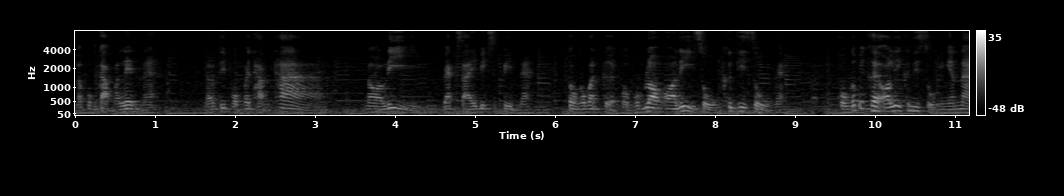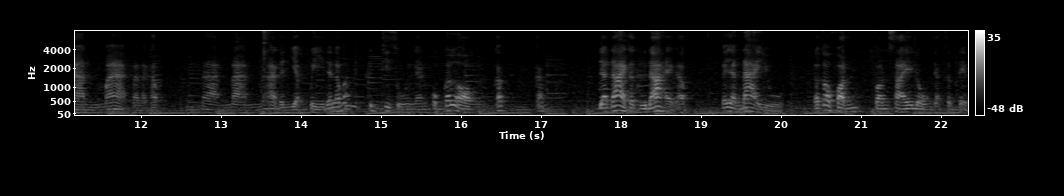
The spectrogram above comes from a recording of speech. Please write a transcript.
แล้วผมกลับมาเล่นนะ แล้วที่ผมไปทำท่า นอรี่แบ็กไซด์บิ๊กสปินนะ ตรงกับวันเกิดผม ผมลองออลลี่สูงขึ้นที่สูงนะ ผมก็ไม่เคยออลลี่ขึ้นที่สูงอย่างเงี้ยนานมากแล้วนะครับ นานนานอาจจะเหยียบปีได้แล้วว่าขึ้นที่สูงอย่างนั้นผมก็ลองก็ก็ได้ก็คือได้ครับ ก็ยังได้อยู่ แล้วก็ฟอนฟอนไซส์ลงจากสเต็ป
